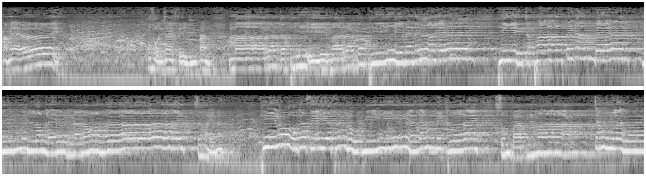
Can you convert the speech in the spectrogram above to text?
อะแม่เอ้ย ฝนจากสีดินปั้นมารักกับพี่ มารักกับพี่แม่เนื้อเย็น พี่จะพาไปนั่งเบนกินลมเล่นนะน้องเอ้ยเสื้อใหม่อะแม่พี่ลูกอาเสียทั้งลูกเมียยังไม่เคย สมบัติมาก จังเลย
